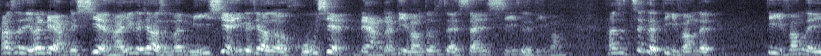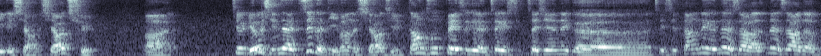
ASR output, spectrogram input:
它是有两个县哈，一个叫什么迷县，一个叫做湖县，两个地方都是在山西这个地方，它是这个地方的地方的一个小小曲啊，就流行在这个地方的小曲，当初被这个这这些那个这些当那个那时候那时候的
